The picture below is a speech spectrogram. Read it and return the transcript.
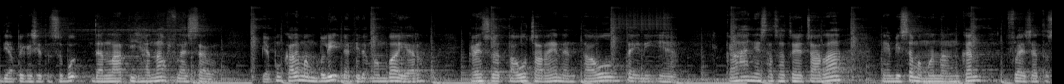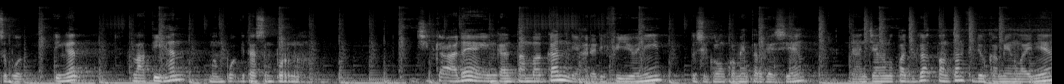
di aplikasi tersebut dan latihanlah flash sale. Biarpun kalian membeli dan tidak membayar, kalian sudah tahu caranya dan tahu tekniknya. Karena hanya satu-satunya cara yang bisa memenangkan sale tersebut. Ingat, latihan membuat kita sempurna. Jika ada yang ingin kalian tambahkan yang ada di video ini, tulis di kolom komentar guys ya. Dan jangan lupa juga tonton video kami yang lainnya,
